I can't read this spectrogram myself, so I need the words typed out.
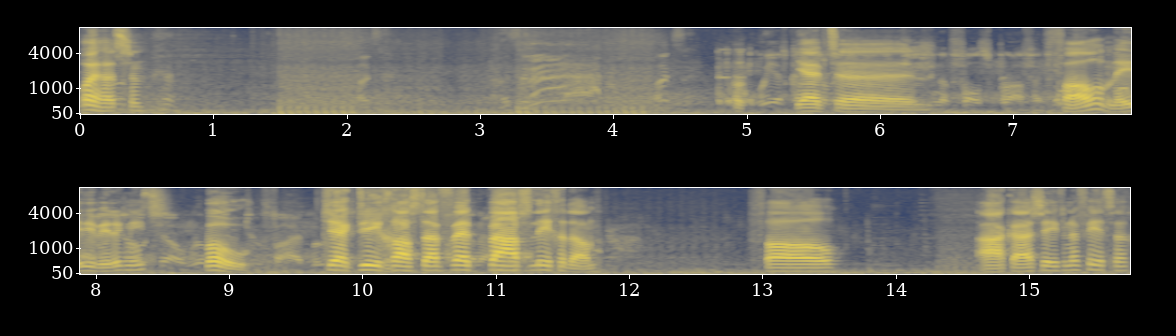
Hoi Hudson. Oh, jij hebt eh, een val? Nee, die wil ik niet. Wow. Check die gast daar vet paas liggen dan. Val. AK-47.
